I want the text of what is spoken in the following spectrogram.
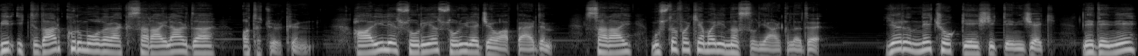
Bir iktidar kurumu olarak saraylar da Atatürk'ün. Haliyle soruya soruyla cevap verdim. Saray Mustafa Kemal'i nasıl yargıladı? Yarın ne çok gençlik denecek. Nedeni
